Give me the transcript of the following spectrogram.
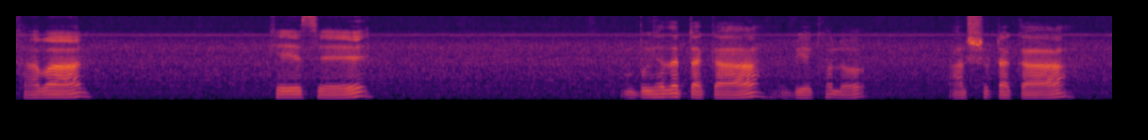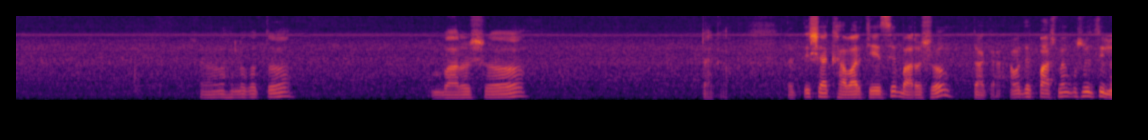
খাবার খেয়েছে দুই হাজার টাকা বিয়োগ হলো আটশো টাকা। হলো কত? বারোশো টাকা। তা তিশা খাবার খেয়েছে বারোশো টাকা। আমাদের পাঁচ নং প্রশ্ন ছিল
